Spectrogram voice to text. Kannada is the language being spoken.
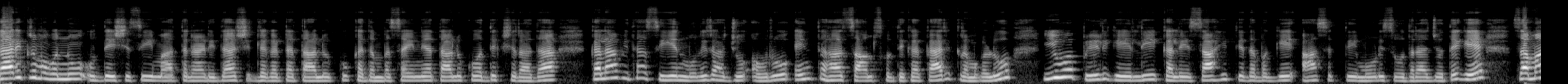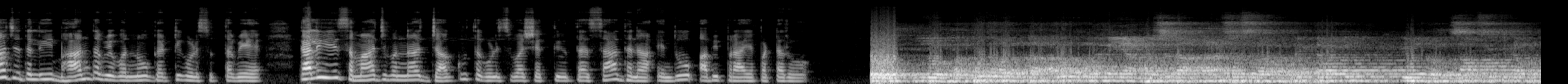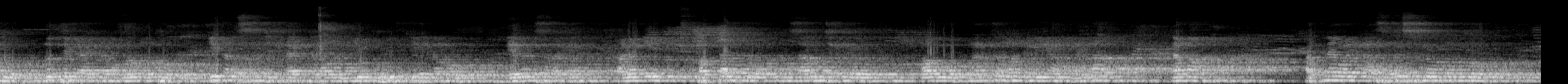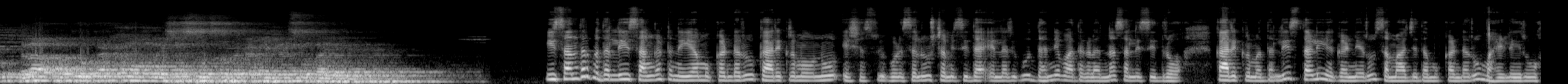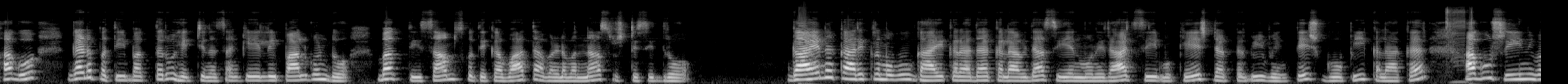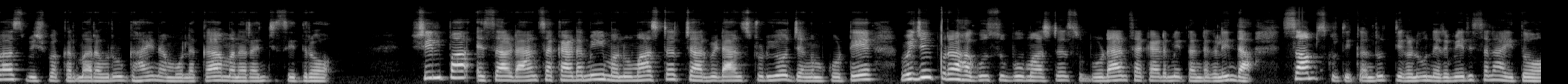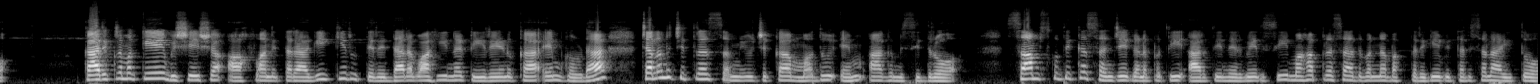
ಕಾರ್ಯಕ್ರಮವನ್ನು ಉದ್ದೇಶಿಸಿ ಮಾತನಾಡಿದ ಶಿಡ್ಲಘಟ್ಟ ತಾಲೂಕು ಕದಂಬ ಸೈನ್ಯ ತಾಲೂಕು ಅಧ್ಯಕ್ಷರಾದ ಕಲಾವಿದ ಸಿಎನ್ ಮುನಿರಾಜು ಅವರು, ಇಂತಹ ಸಾಂಸ್ಕೃತಿಕ ಕಾರ್ಯಕ್ರಮಗಳು ಯುವ ಪೀಳಿಗೆಯಲ್ಲಿ ಕಲೆ ಸಾಹಿತ್ಯದ ಬಗ್ಗೆ ಆಸಕ್ತಿ ಮೂಡಿಸುವುದರ ಜೊತೆಗೆ ಸಮಾಜದಲ್ಲಿ ಬಾಂಧವ್ಯವನ್ನು ಗಟ್ಟಿಗೊಳಿಸುತ್ತವೆ. ಕಲೆಯೇ ಸಮಾಜವನ್ನು ಜಾಗೃತಗೊಳಿಸುವ ಶಕ್ತಿಯುತ ಸಾಧನ ಎಂದು ಅಭಿಪ್ರಾಯಪಟ್ಟರು. ಪ್ರಯುಕ್ತವಾಗಿ ಒಂದು ಸಾಂಸ್ಕೃತಿಕ ಮತ್ತು ನೃತ್ಯ ಕಾರ್ಯಕ್ರಮಗಳು ಮತ್ತು ಗೀತ ಸಂಗೀತ ಕಾರ್ಯಕ್ರಮಗಳು ಈ ಒಂದು ನಾವು ನೆರವೇರಿಸಲಾಗಿದೆ ಹಾಗಾಗಿ ಭಕ್ತಾದಿಗಳು ಸಾರ್ವಜನಿಕರು ಹಾಗೂ ನೃತ್ಯ ಮಂಡಳಿಯ ಎಲ್ಲ ನಮ್ಮ ಹತ್ತನೇ ವಾರ್ಡಿನ ಸದಸ್ಯರು ಮತ್ತು ಎಲ್ಲ ಒಂದು ಕಾರ್ಯಕ್ರಮವನ್ನು ಯಶಸ್ವಿಗೊಳಿಸಬೇಕಾಗಿ ವಿನಿಸುತ್ತಾ ಇದ್ದೀವಿ ಈ ಸಂದರ್ಭದಲ್ಲಿ ಸಂಘಟನೆಯ ಮುಖಂಡರು ಕಾರ್ಯಕ್ರಮವನ್ನು ಯಶಸ್ವಿಗೊಳಿಸಲು ಶ್ರಮಿಸಿದ ಎಲ್ಲರಿಗೂ ಧನ್ಯವಾದಗಳನ್ನು ಸಲ್ಲಿಸಿದರು. ಕಾರ್ಯಕ್ರಮದಲ್ಲಿ ಸ್ಥಳೀಯ ಗಣ್ಯರು, ಸಮಾಜದ ಮುಖಂಡರು, ಮಹಿಳೆಯರು ಹಾಗೂ ಗಣಪತಿ ಭಕ್ತರು ಹೆಚ್ಚಿನ ಸಂಖ್ಯೆಯಲ್ಲಿ ಪಾಲ್ಗೊಂಡು ಭಕ್ತಿ, ಸಾಂಸ್ಕೃತಿಕ ವಾತಾವರಣವನ್ನು ಸೃಷ್ಟಿಸಿದ್ರು. ಗಾಯನ ಕಾರ್ಯಕ್ರಮವು ಗಾಯಕರಾದ ಕಲಾವಿದ C N Muniraj, C Mukesh doctor V Venkatesh, Gopi Kalakar ಹಾಗೂ ಶ್ರೀನಿವಾಸ್ ವಿಶ್ವಕರ್ಮರವರು ಗಾಯನ ಮೂಲಕ ಮನರಂಜಿಸಿದ್ರು. Shilpa S R dance academy, Manu master, Charvi dance studio, Jangamakote, Vijayapura ಹಾಗೂ Subbu master, Subbu dance academy ತಂಡಗಳಿಂದ ಸಾಂಸ್ಕೃತಿಕ ನೃತ್ಯಗಳು ನೆರವೇರಿಸಲಾಯಿತು. ಕಾರ್ಯಕ್ರಮಕ್ಕೆ ವಿಶೇಷ ಆಹ್ವಾನಿತರಾಗಿ ಕಿರುತೆರೆ ಧಾರಾವಾಹಿ ನಟಿ ರೇಣುಕಾ ಎಂ ಗೌಡ, ಚಲನಚಿತ್ರ ಸಂಯೋಜಕ ಮಧು ಎಂ ಆಗಮಿಸಿದ್ರು. ಸಾಂಸ್ಕೃತಿಕ ಸಂಜೆ ಗಣಪತಿ ಆರತಿ ನೆರವೇರಿಸಿ ಮಹಾಪ್ರಸಾದವನ್ನು ಭಕ್ತರಿಗೆ ವಿತರಿಸಲಾಯಿತು.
